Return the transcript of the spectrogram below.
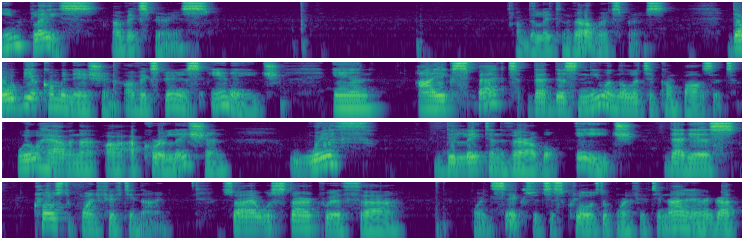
in place of experience, of the latent variable experience. There will be a combination of experience and age, and I expect that this new analytic composite will have an, a, a correlation with the latent variable age that is close to 0.59. So I will start with uh, 0.6, which is close to 0.59, and I got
